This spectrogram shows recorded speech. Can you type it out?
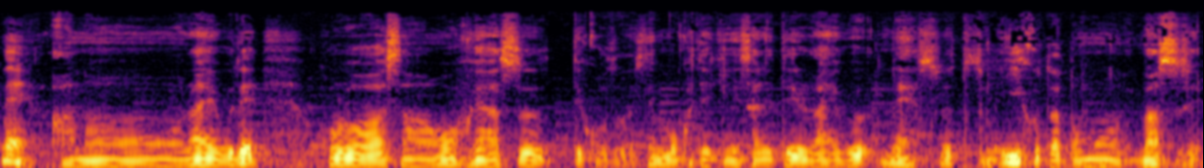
ね、あのー、ライブでフォロワーさんを増やすってことですね、目的にされているライブ、ね、それとてもいいことだと思いますし、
